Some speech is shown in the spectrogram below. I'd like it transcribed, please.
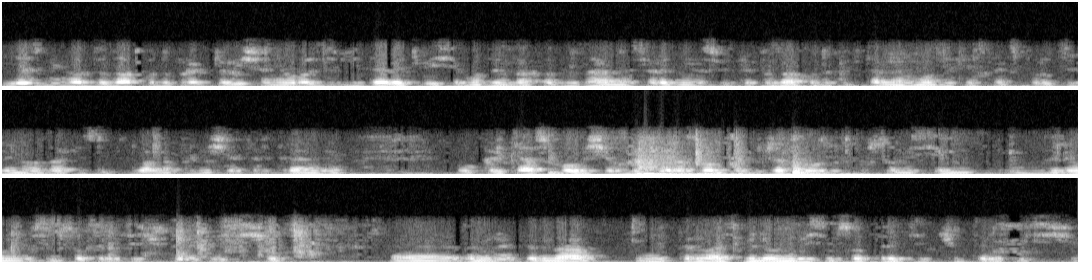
Є зміна в додатку до проєкту рішення у розділі 9.8.1 заклади загальної середньої освіти по заходу капітальний ремонт захисних споруд цивільного захисту, підвального приміщення територіального укриття сховища в групі разом та бюджету розвитку в сумі 7 мільйонів 734 тисячі е, замінити на е, 13 мільйонів 834 тисячі.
